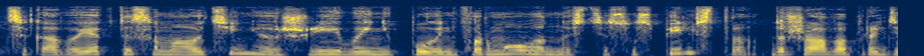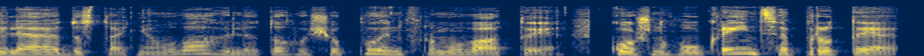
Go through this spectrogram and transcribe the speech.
Цікаво, як ти сама оцінюєш рівень поінформованості суспільства? Держава приділяє достатньо уваги для того, щоб поінформувати кожного українця про те,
